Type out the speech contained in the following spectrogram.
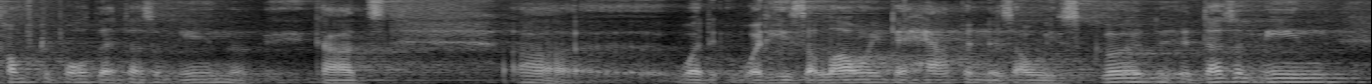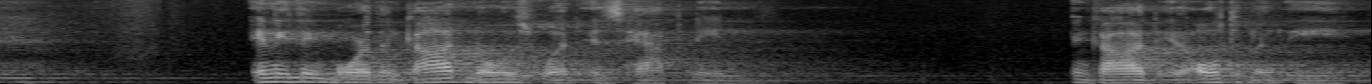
comfortable. That doesn't mean that God's uh, what what He's allowing to happen is always good. It doesn't mean anything more than God knows what is happening, and God ultimately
